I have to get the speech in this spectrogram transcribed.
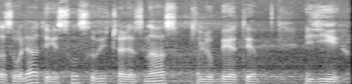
дозволяти Ісусові через нас любити їх.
